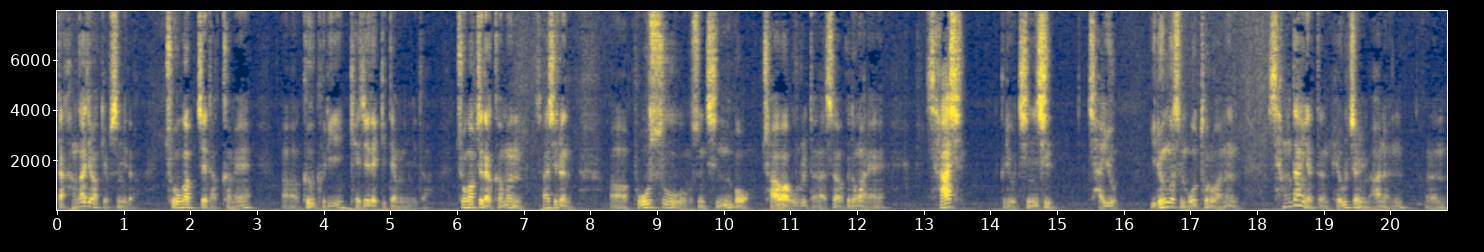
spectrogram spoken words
딱 한 가지밖에 없습니다. 조갑제닷컴에 어, 그 글이 게재됐기 때문입니다. 조갑제닷컴은 사실은 어, 보수 무슨 진보 좌와 우를 떠나서 그 동안에 사실 그리고 진실 자유 이런 것을 모토로 하는 상당히 어떤 배울 점이 많은 그런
